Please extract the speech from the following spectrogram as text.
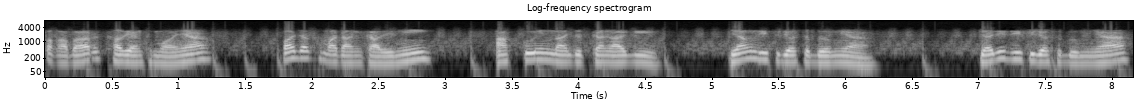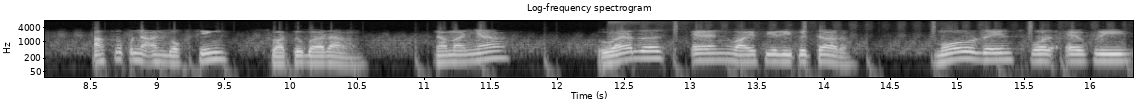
apa kabar kalian semuanya? Pada kesempatan kali ini Aku ingin melanjutkan lagi Yang di video sebelumnya. Jadi di video sebelumnya Aku pernah unboxing suatu barang. Namanya Wireless and Wi-Fi Repeater. More range for every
